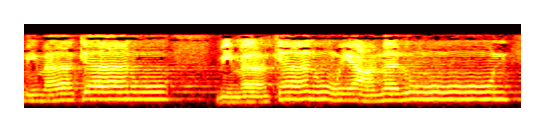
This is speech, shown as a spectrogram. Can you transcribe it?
بما كانوا بما كانوا يعملون.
